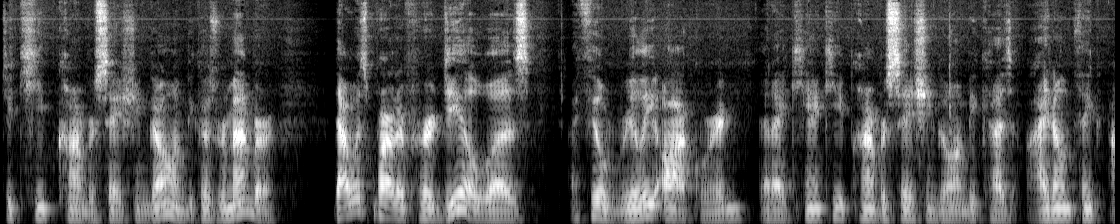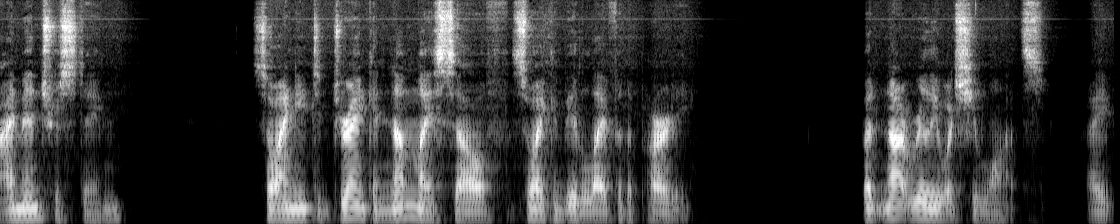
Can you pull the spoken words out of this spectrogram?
to keep conversation going. Because remember that was part of her deal was i feel really awkward that i can't keep conversation going because i don't think i'm interesting. So i need to drink and numb myself so i can be the life of the party. But not really what she wants right?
